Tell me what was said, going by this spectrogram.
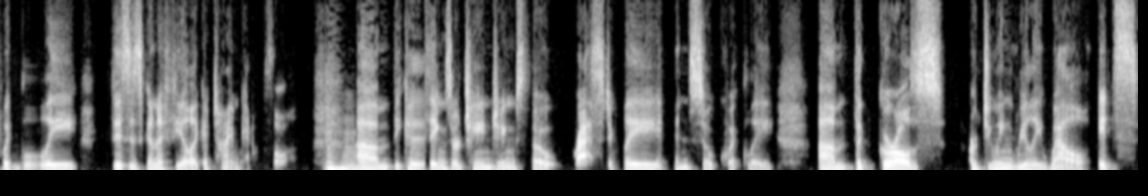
quickly, this is going to feel like a time capsule. Mm-hmm. Um, because things are changing so drastically and so quickly. Um, the girls are doing really well. It's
